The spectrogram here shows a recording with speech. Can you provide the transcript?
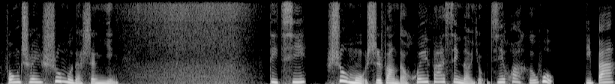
风吹树木的声音；第七，树木释放的挥发性的有机化合物；第八，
